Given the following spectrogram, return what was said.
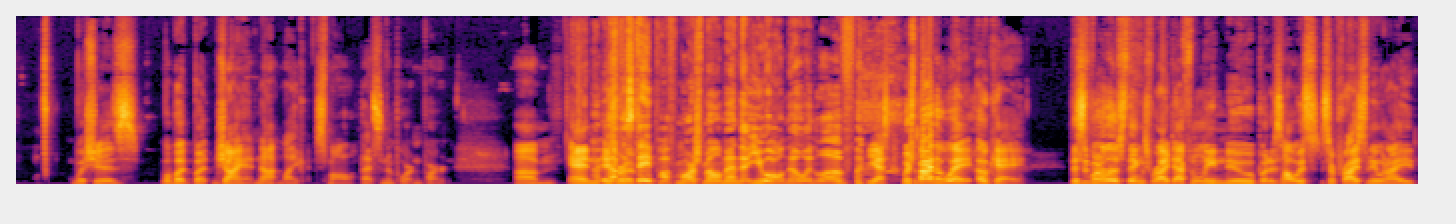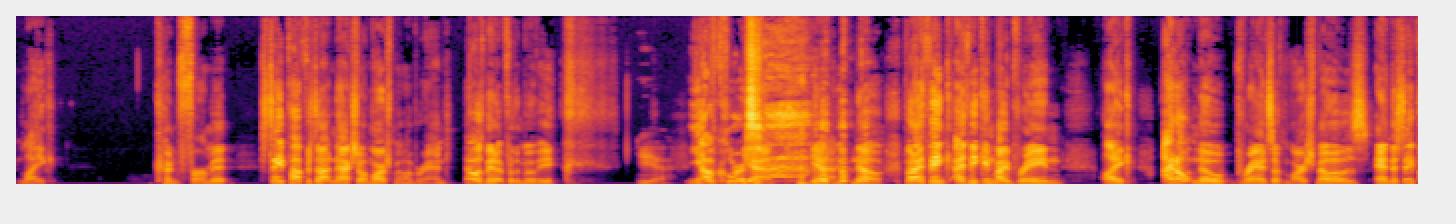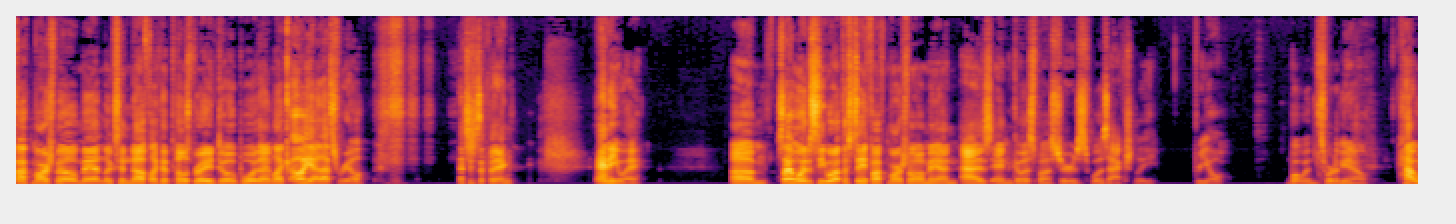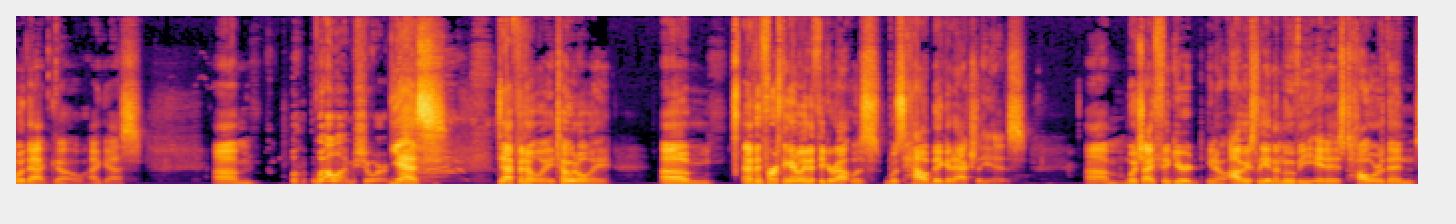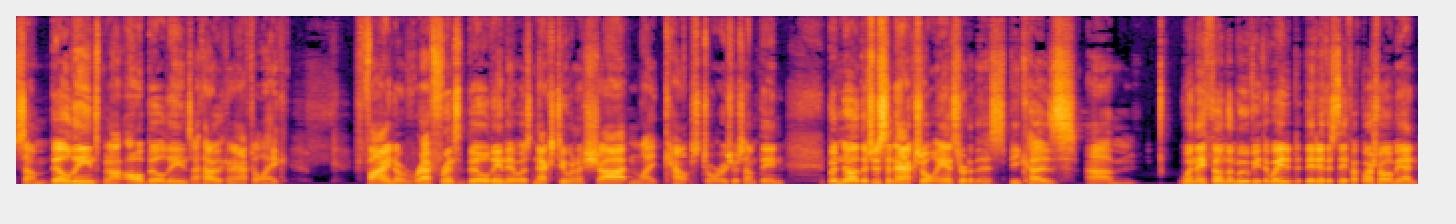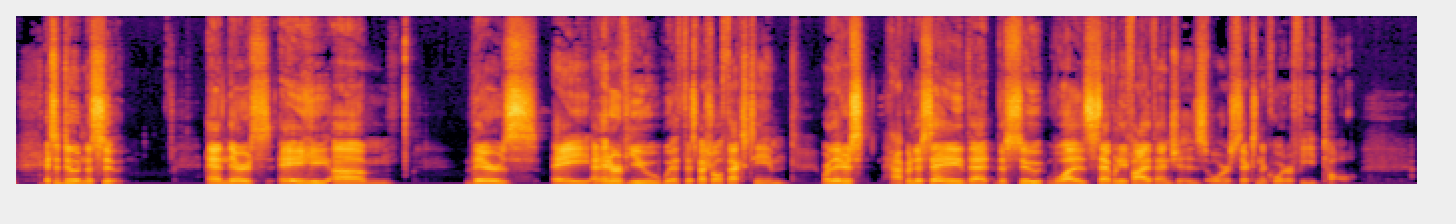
which is well, but but giant, not like small. That's an important part. Um, and it's Not sort the of Stay Puft Marshmallow Man that you all know and love. yes. Which, by the way, okay, this is one of those things where I definitely knew, but it's always surprised me when I like confirm it. Stay Puft is not an actual marshmallow brand. That was made up for the movie. yeah. yeah, of course. Yeah, yeah, no. But I think I think in my brain, like I don't know brands of marshmallows, and the Stay Puft Marshmallow Man looks enough like the Pillsbury Doughboy that I'm like, oh yeah, that's real. that's just a thing. Anyway, um, so I wanted to see what the Stay Puft Marshmallow Man, as in Ghostbusters, was actually real. What would sort of you know how would that go? I guess. Um, well, I'm sure. Yes, definitely, totally. Um, and the first thing I really had to figure out was was how big it actually is. Um, which I figured, you know, obviously in the movie it is taller than some buildings, but not all buildings. I thought I was gonna have to like find a reference building that was next to in a shot and like count stories or something. But no, there's just an actual answer to this because um, when they filmed the movie, the way they did the Stay Puft Marshmallow Man, it's a dude in a suit, and there's a um, there's a an interview with the special effects team where they just happen to say that the suit was 75 inches or six and a quarter feet tall.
